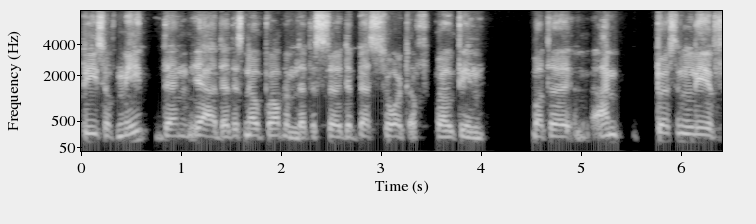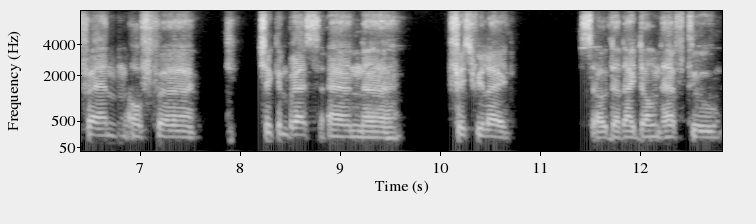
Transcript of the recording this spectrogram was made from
piece of meat, then yeah, that is no problem. That is uh, the best sort of protein but uh, I'm personally a fan of uh, chicken breast and uh, fish fillet, so that I don't have to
